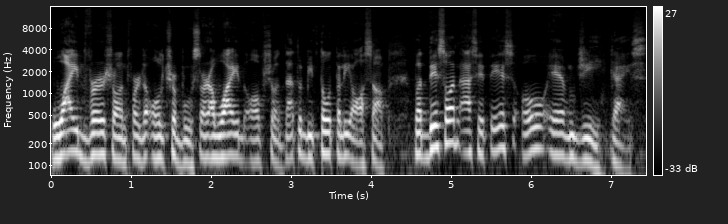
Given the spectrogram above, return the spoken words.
wide version for the Ultra Boost or a wide option. That would be totally awesome. But this one as it is, OMG, guys.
